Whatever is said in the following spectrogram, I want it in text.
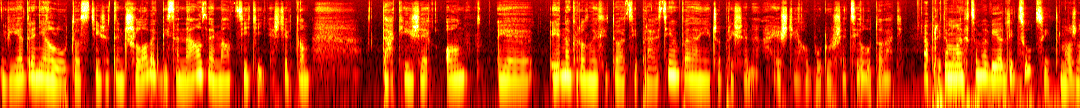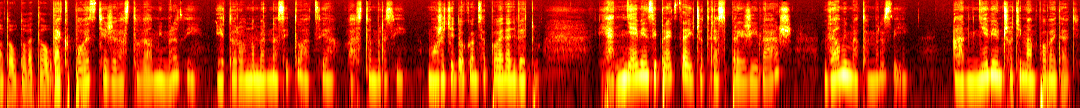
vyjadrenie lútosti, že ten človek by sa naozaj mal cítiť ešte v tom taký, že on je jednak v hroznej situácii práve ste mu povedali niečo prišené a ešte ho budú všetci lutovať. A pritom len chceme vyjadriť súcit možno touto vetou. Tak povedzte, že vás to veľmi mrzí. Je to rovnomerná situácia. Vás to mrzí. Môžete dokonca povedať vetu. Ja neviem si predstaviť, čo teraz prežíváš. Veľmi ma to mrzí. A neviem, čo ti mám povedať.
